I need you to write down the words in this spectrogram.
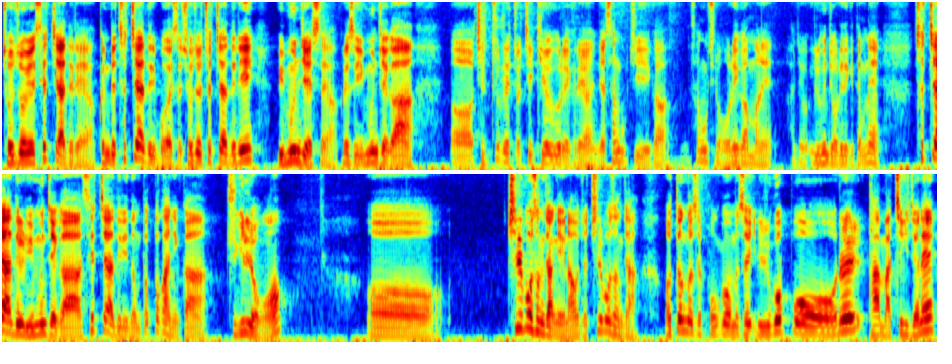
조조의 셋째 아들이에요. 그런데 첫째 아들이 뭐가 있어요? 조조 첫째 아들이 위문제였어요. 그래서 이 문제가 어, 질투를 했죠. 제 기억으로 그래요. 이제 삼국지가 삼국지를 오래간만에 아주 읽은 지 오래됐기 때문에 첫째 아들 위문제가 셋째 아들이 너무 똑똑하니까 죽이려고 어 칠보성장 얘기 나오죠. 칠보성장 어떤 것을 보고 오면서 일곱 보를 다 마치기 전에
